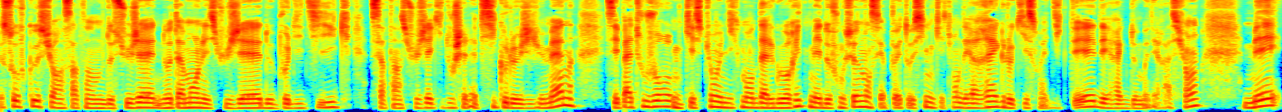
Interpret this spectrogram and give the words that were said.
Sauf que sur un certain nombre de sujets, notamment les sujets de politique, certains sujets qui touchent à la psychologie humaine, c'est pas toujours une question uniquement d'algorithme et de fonctionnement. Ça peut être aussi une question des règles qui sont édictées, des règles de modération. Mais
